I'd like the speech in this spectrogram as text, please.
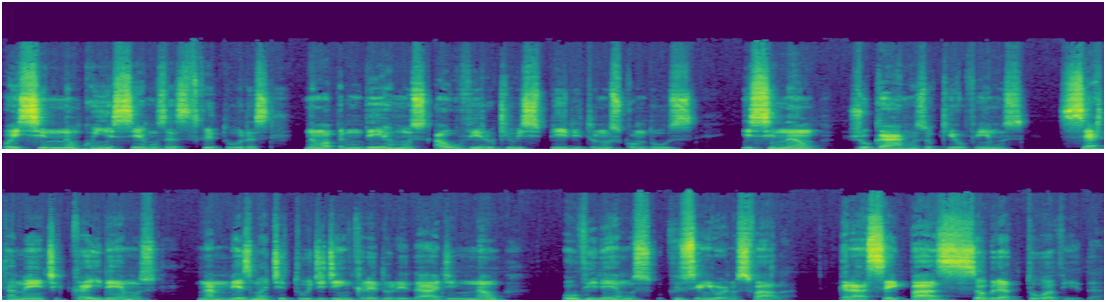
Pois se não conhecermos as Escrituras, não aprendermos a ouvir o que o Espírito nos conduz, e se não julgarmos o que ouvimos, certamente cairemos na mesma atitude de incredulidade e não ouviremos o que o Senhor nos fala. Graça e paz sobre a tua vida.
